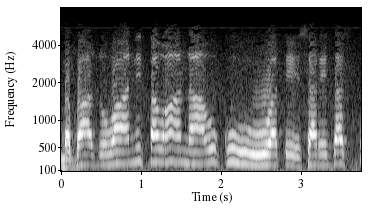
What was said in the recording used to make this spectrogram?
به بازوان توانا او قوت سر دست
